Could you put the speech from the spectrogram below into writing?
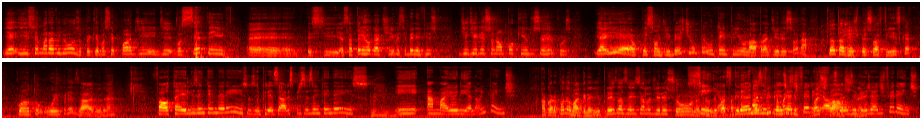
E é, isso é maravilhoso, porque você pode, você tem é, esse, essa prerrogativa, esse benefício de direcionar um pouquinho do seu recurso. E aí é questão de investir um, tempinho lá para direcionar, tanto a gente, pessoa física, quanto o empresário, né? Falta eles entenderem isso, os empresários precisam entender isso. Uhum. E a maioria não entende. Agora, quando é uma grande empresa, às vezes ela direciona. Sim, um as grandes empresas mais, é diferente. Mais as fácil, grandes né? empresas é diferente.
